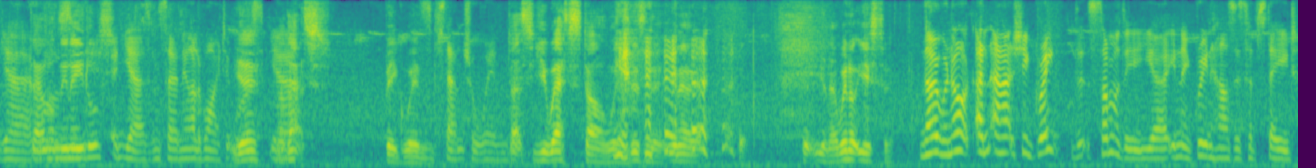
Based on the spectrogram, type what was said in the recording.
Yeah. Down on the Needles? Yeah, I was going to say on the Isle of Wight it Yeah, was. Now that's big wind. substantial wind. That's US style wind, isn't it? You know, but, but, you know, we're not used to it. No, we're not. And, and actually, great that some of the uh, you know greenhouses have stayed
